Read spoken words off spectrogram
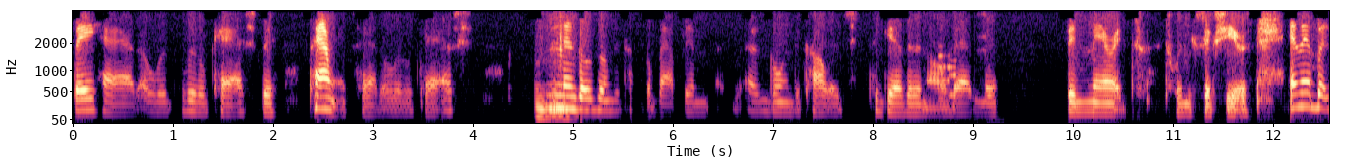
they had a little cash. The parents had a little cash. Mhm. And then goes on to talk about them uh, going to college together and all that. And they've been married 26 years. And then, but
